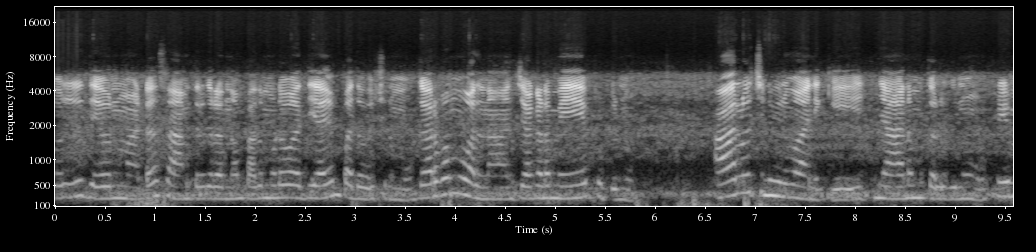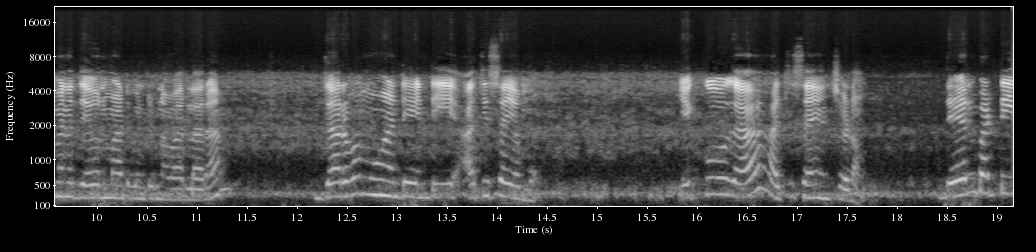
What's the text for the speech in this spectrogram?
రోజు దేవుని మాట సామెతల గ్రంథం పదమూడవ అధ్యాయం పదవచనము గర్వము వలన జగడమే పుట్టును. ఆలోచన వినువానికి జ్ఞానం కలుగును. ప్రియమైన దేవుని మాట వింటున్న వాళ్ళారా గర్వము అంటే ఏంటి? అతిశయము. ఎక్కువగా అతిశయించడం. దేని బట్టి?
